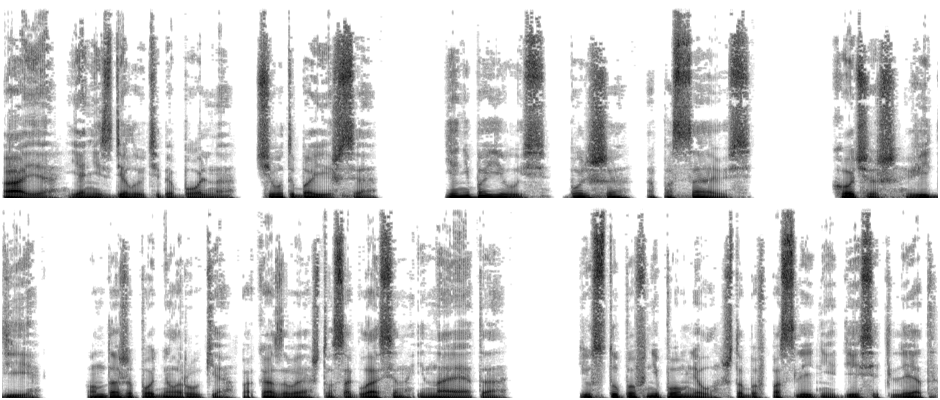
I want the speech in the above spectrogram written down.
Ая, я не сделаю тебе больно. Чего ты боишься?» «Я не боюсь. Больше опасаюсь». «Хочешь, веди». Он даже поднял руки, показывая, что согласен и на это. Юступов не помнил, чтобы в последние десять лет,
